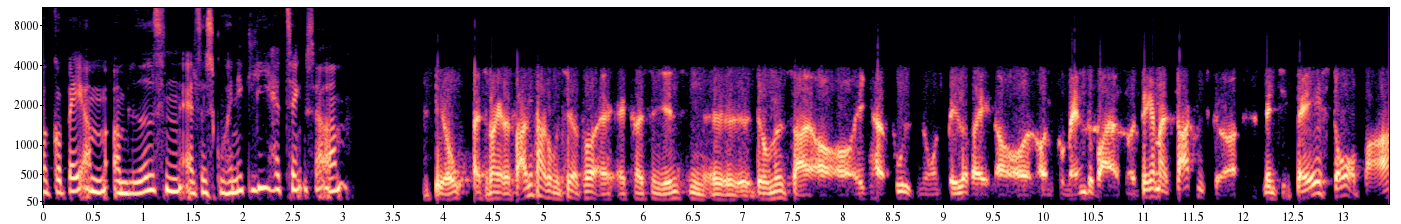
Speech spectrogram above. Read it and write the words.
at gå bag om, om ledelsen. Altså, skulle han ikke lige have tænkt sig om? Jo, altså man kan da sagtens argumentere for, at, at Christian Jensen øh, dummede sig og, og ikke har fulgt nogen spilleregler og, og en kommandovej. Så det kan man sagtens gøre. Men tilbage står bare,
